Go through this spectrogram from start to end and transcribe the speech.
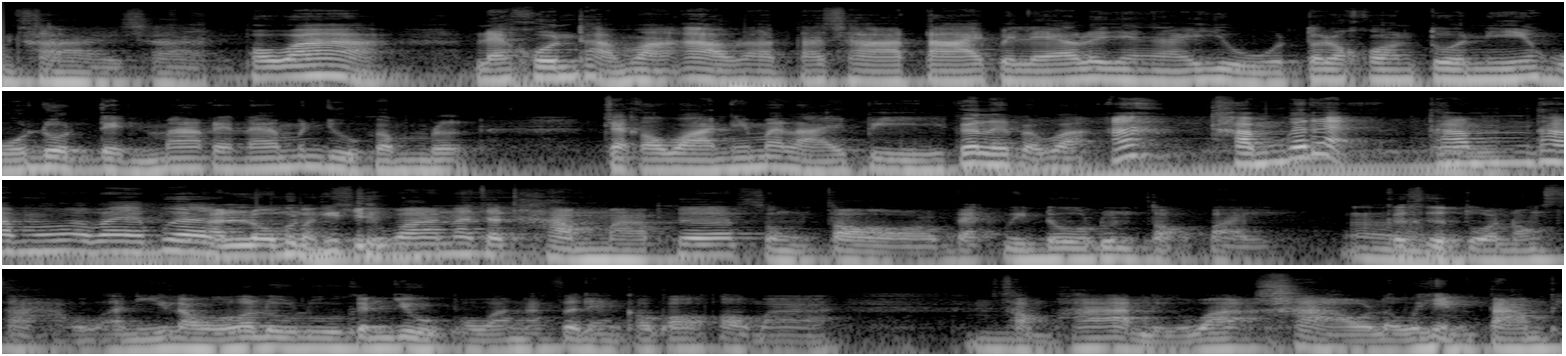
นคลับใช่ใช่เพราะว่าหลายคนถามว่าอ้าวนาตาชาตายไปแล้วแล้วยังไงอยู่ ตัวละครตัวนี้โหโดดเด่นมากเลยนะ มันอยู่กับจักรวาลนี้มาหลายปีก็เลยแบบว่าอะทำก็ได้ทำทำไปเพื่ออารมณ์เหมือนนคิดว่าน่าจะทำมาเพื่อส่งต่อแบ็กวิด o w รุ่นต่อไปมก็คือตัวน้องสาว อันนี้เราก็รู้ๆกันอยู่เพราะว่านักแสดงเขาก็ออกมาอืมสัมภาษณ์หรือว่าข่าวเราเห็นตามเพ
